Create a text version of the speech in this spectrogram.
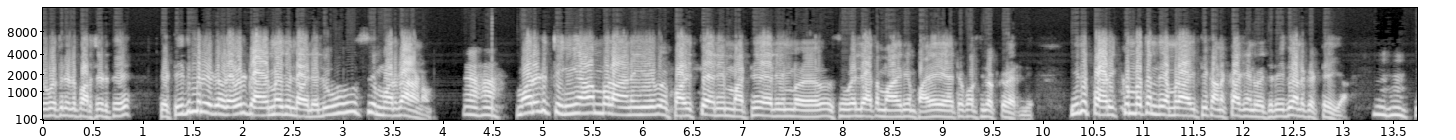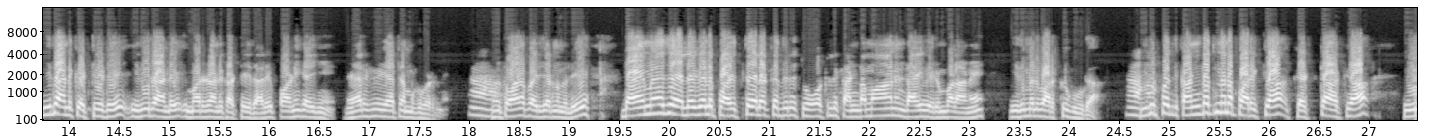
രൂപത്തിലുള്ള പറിച്ചെടുത്ത് കെട്ടി. ഇതുമ്മേ ഒരു ഡാമേജ് ഉണ്ടാവില്ല. ലൂസ് മുരടാണോ. മുരട് തിങ്ങിയാകുമ്പോഴാണ് ഈ പഴുത്ത ഇലയും മറ്റേ ഇലയും ഏഹ്, സുഖമില്ലാത്ത മാതിരിയും പല ഏറ്റക്കുറച്ചിലൊക്കെ വരൽ. ഇത് പറിക്കുമ്പോൾ തന്നെ നമ്മൾ ഐറ്റി കണക്കാക്കിയാണ് വെച്ചിട്ട് ഇതാണ് കെട്ട് ചെയ്യുക. ഇതാണ് കെട്ടിയിട്ട് ഇതിലാണ്ട് മുരടാണ് മുരടാണ്ട് കട്ട് ചെയ്താൽ പണി കഴിഞ്ഞ് നേരെ കയറ്റം നമുക്ക് വരുന്നത് തോനെ പരിചരണമൊന്നുമില്ല ഈ ഡാമേജ് ഇലകൾ പഴുത്ത ഇലക്കെ ഇതിന്റെ ചോട്ടിൽ കണ്ടമാനം ഉണ്ടായി വരുമ്പോഴാണ് ഇതുമേൽ വർക്ക് കൂടുക. ഇതിപ്പോ കണ്ടെത്തുന്നതിനെ പറിക്കുക കെട്ടാക്ക ഈ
